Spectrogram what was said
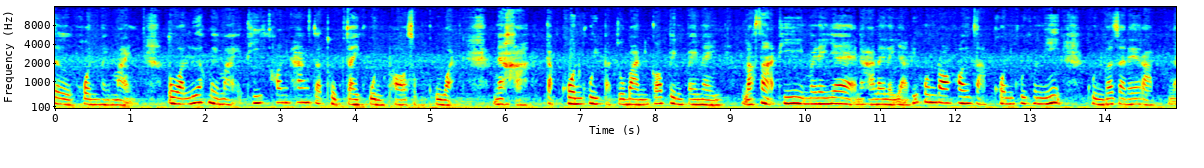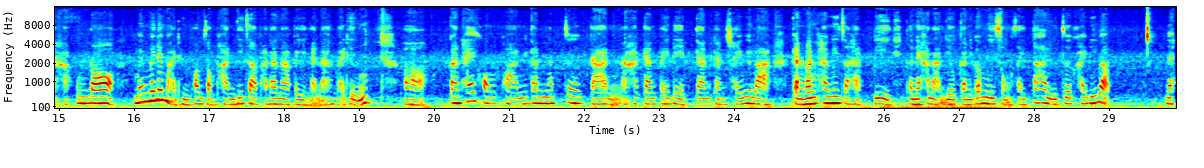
เจอคนใหม่ ๆ ตัวเลือกใหม่ ๆ ที่ค่อนข้างจะถูกใจคุณพอสมควรนะคะ กับคนคุยปัจจุบันก็เป็นไปในลักษณะที่ไม่ได้แย่นะคะ หลาย ๆ อย่างที่คุณรอคอยจากคนคุยคนนี้ คุณก็จะได้รับนะคะ คุณรอไม่ไม่ได้หมายถึงความสัมพันธ์ที่จะพัฒนาไปอย่างนั้นนะ หมายถึง การให้ของขวัญการนัดเจอกันนะคะการไปเดทกันการใช้เวลากันค่อนข้างที่จะแฮปปี้แต่ในขณะเดียวกันก็มีส่งสายตาหรือเจอใครที่แบบนะ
